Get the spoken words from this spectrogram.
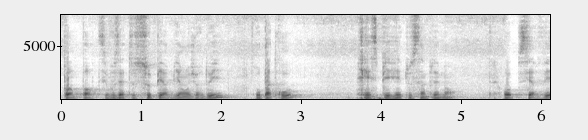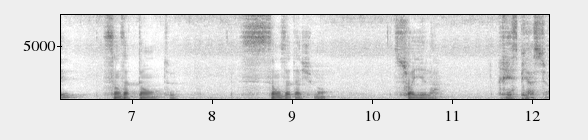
peu importe si vous êtes super bien aujourd'hui ou pas trop, respirez tout simplement. Observez sans attente, sans attachement. Soyez là. Respiration.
